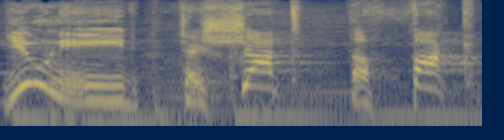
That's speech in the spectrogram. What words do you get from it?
You need to shut the fuck.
